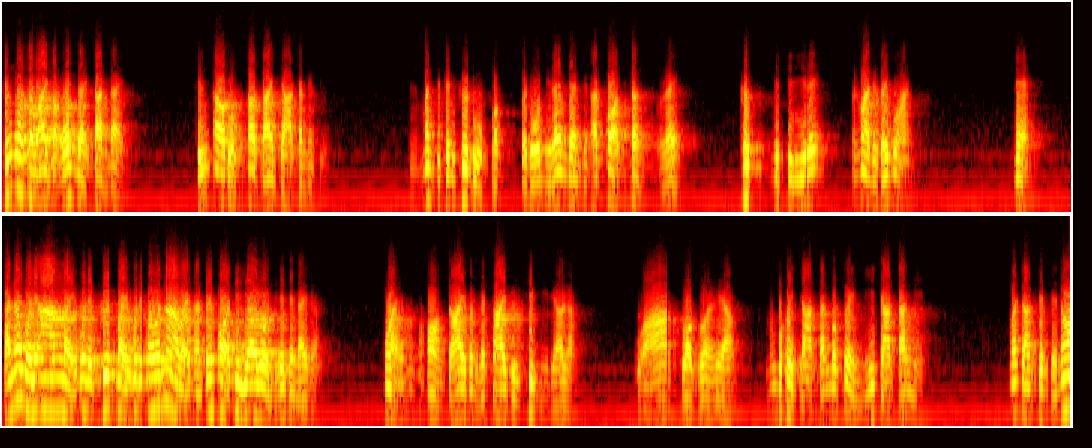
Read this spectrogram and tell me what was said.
ถึงโมสบายก็อดได้กันได้ ถึงเข้าดุเข้าตายจากกันยังสิมันจะเป็นคือดูกบักกระโดดนี่ได้แดงถึงอัดพอดตั้งไรคือมิตรดีได้ มันมาจากไสผู้หันเนี่ยขันเอาบริอานไว้บริคืดไว้บริภาวนาไว้ขันไปพ่อที่ยาวโรนที่จะไงล่ะห่วยมันห้องตายมันก็ตายถึงชิกนี่เดียวล่ะ วากลัวกลัวแล้วมันบ่เคยจากกันบ่เคยหนีจากกันนี่มาจางเป็นแต่นอ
